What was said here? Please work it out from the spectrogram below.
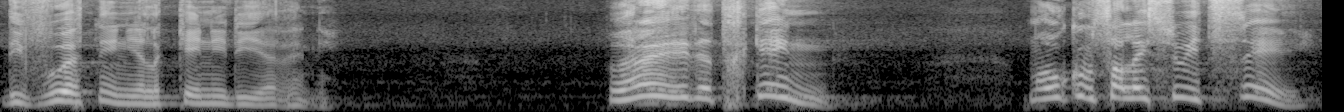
die woord nie en julle ken nie die Here nie. Hoe het dit geken? Maar hoekom sal hy so iets sê?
